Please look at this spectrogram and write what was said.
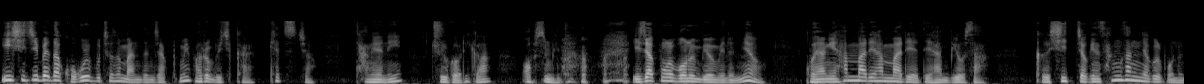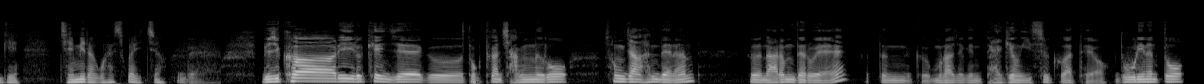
이 시집에다 곡을 붙여서 만든 작품이 바로 뮤지컬 캣츠죠. 당연히 줄거리가 없습니다. 이 작품을 보는 묘미는요. 고양이 한 마리 한 마리에 대한 묘사, 그 시적인 상상력을 보는 게 재미라고 할 수가 있죠. 네. 뮤지컬이 이렇게 이제 그 독특한 장르로 성장한 데는 그 나름대로의 어떤 그 문화적인 배경이 있을 것 같아요. 또 우리는 또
